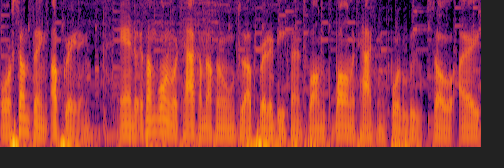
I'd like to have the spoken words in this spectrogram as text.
or something upgrading. And if I'm going to attack, I'm not going to upgrade a defense while I'm while I'm attacking for the loot. So I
